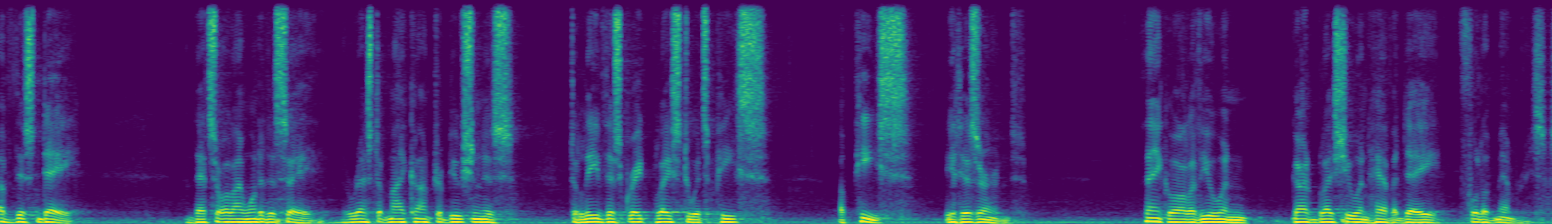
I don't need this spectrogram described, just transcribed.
of this day. And that's all I wanted to say. The rest of my contribution is to leave this great place to its peace, a peace it has earned. Thank all of you, and God bless you and have a day full of memories.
